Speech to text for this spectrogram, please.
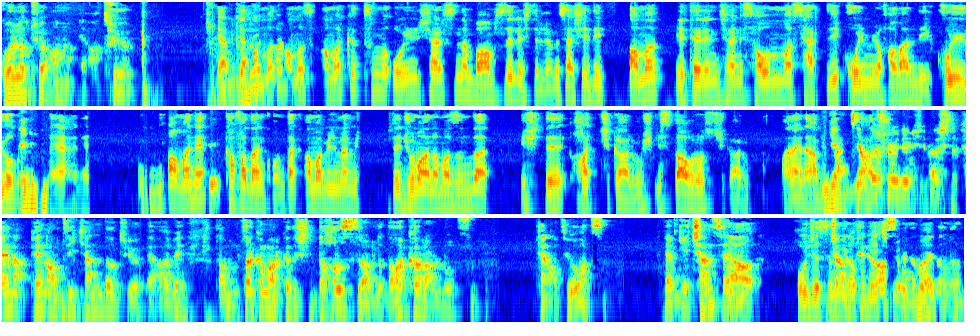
gol atıyor ama e, atıyor. Ya bir de ama, ama, ama kısmı oyun içerisinden bağımsız eleştiriliyor. Mesela şey değil. Ama yeterince hani savunma sertliği koymuyor falan değil. Koyuyor yani. Ama ne? Kafadan kontak. Ama bilmem işte cuma namazında işte haç çıkarmış, istavroz çıkarmış. Bana ne abi? Ya, ya da şöyle bir şey var işte pena, penaltıyı kendi atıyor. E abi tamam takım arkadaşı daha ısrarlı, daha kararlı olsun. Penaltıyı o atsın. Ya geçen sene Ya hocasının lafı geçmiyor bu?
